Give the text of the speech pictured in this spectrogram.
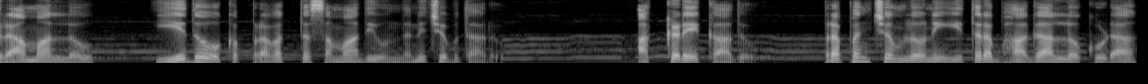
గ్రామాల్లో ఏదో ఒక ప్రవక్త సమాధి ఉందని చెబుతారు. అక్కడే కాదు ప్రపంచంలోని ఇతర భాగాల్లో కూడా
